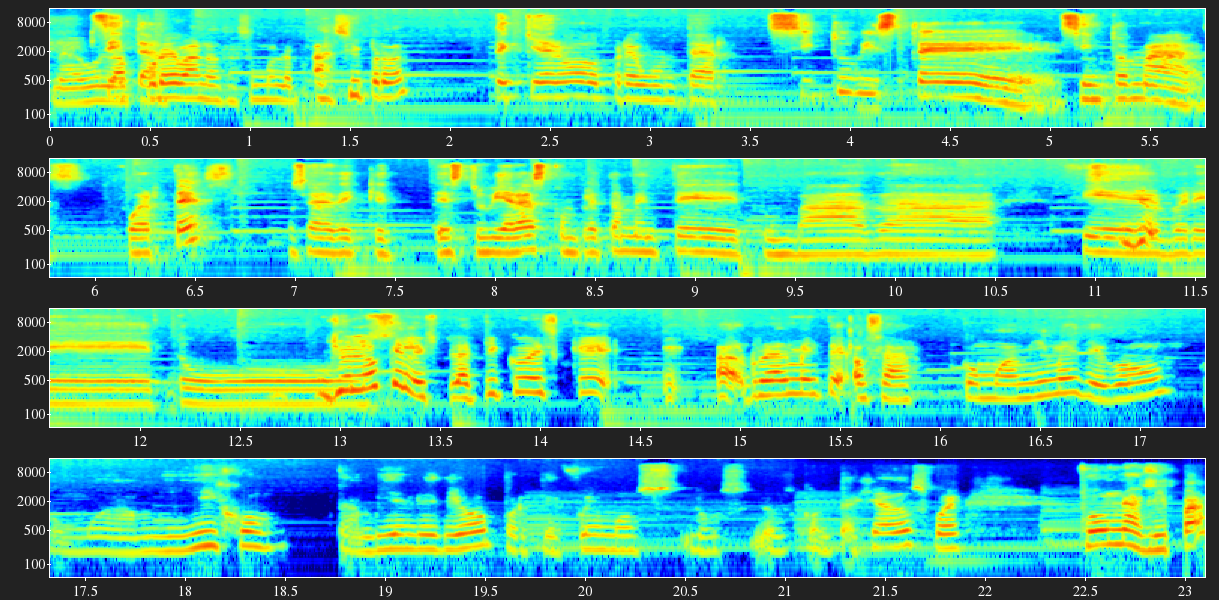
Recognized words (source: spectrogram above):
me hago la prueba, nos hacemos la... Ah, sí, perdón te quiero preguntar, si tuviste síntomas fuertes? O sea, de que estuvieras completamente tumbada, fiebre, yo, Yo lo que les platico es que ah, realmente, o sea, como a mí me llegó, como a mi hijo también le dio, porque fuimos los, los contagiados, fue, fue una gripa.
